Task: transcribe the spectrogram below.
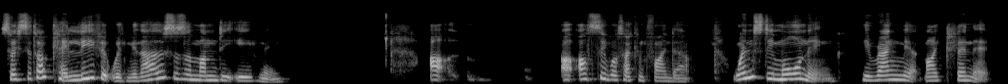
So I said, okay, leave it with me. Now, this is a Monday evening. I'll, I'll see what I can find out. Wednesday morning, he rang me at my clinic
